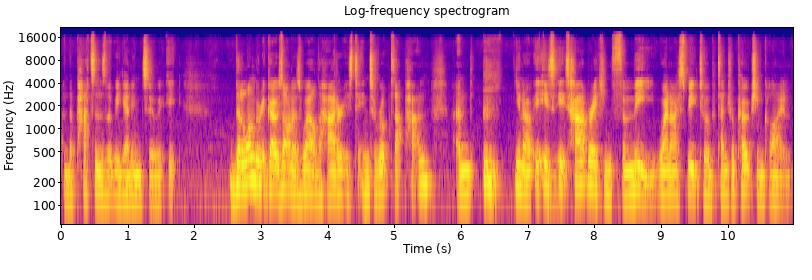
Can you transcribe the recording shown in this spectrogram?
and the patterns that we get into, it, the longer it goes on as well, the harder it is to interrupt that pattern. And you know, it is it's heartbreaking for me when I speak to a potential coaching client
